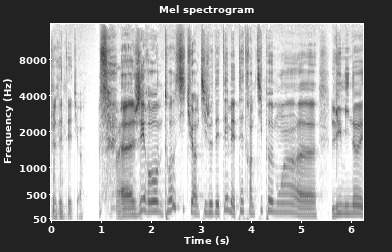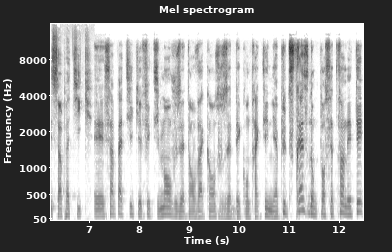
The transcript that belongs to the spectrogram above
jeu d'été, tu vois. Ouais. Euh, Jérôme, toi aussi tu as un petit jeu d'été, mais peut-être un petit peu moins euh, lumineux et sympathique. Et sympathique, effectivement, vous êtes en vacances, vous êtes décontracté, il n'y a plus de stress. Donc pour cette fin d'été,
